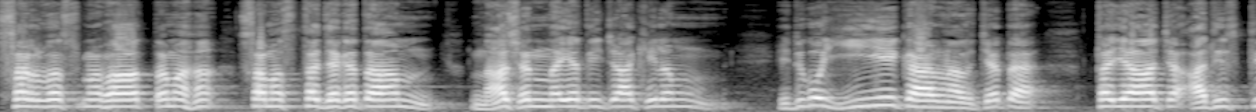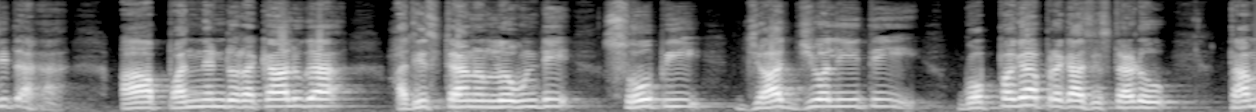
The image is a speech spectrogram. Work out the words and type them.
సర్వస్మభాతమ సమస్త జగతాం నాశన్నయతి చాఖిలం ఇదిగో ఈ కారణాల చేత తయాచ అధిష్ఠిత. ఆ పన్నెండు రకాలుగా అధిష్టానంలో ఉండి సోపి జాజ్వలీతి గొప్పగా ప్రకాశిస్తాడు. తమ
